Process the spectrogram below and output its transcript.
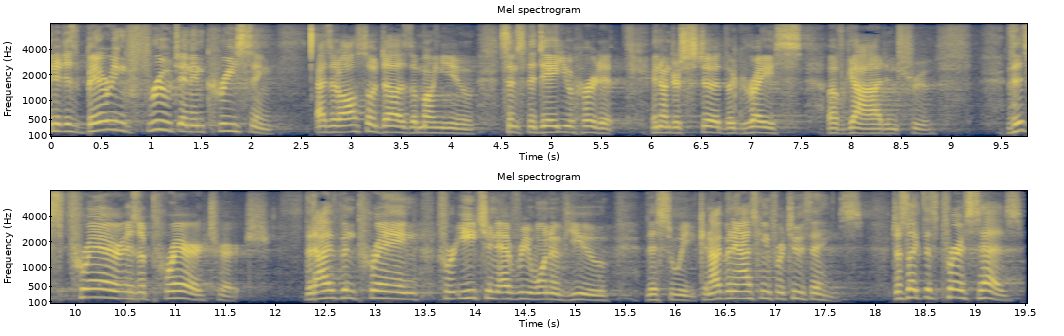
and it is bearing fruit and increasing as it also does among you since the day you heard it and understood the grace of God in truth. This prayer is a prayer, church, that I've been praying for each and every one of you this week. And I've been asking for two things. Just like this prayer says,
